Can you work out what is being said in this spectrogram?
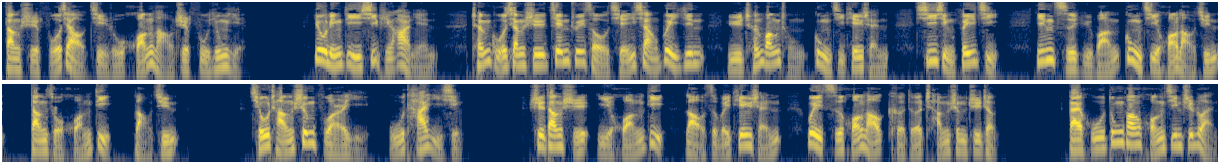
当时佛教仅如黄老之附庸也。又灵帝西平二年，陈国相师兼追奏前相魏因与陈王宠共祭天神，西姓非祭，因此与王共祭黄老君。当作皇帝老君，求长生福而已，无他异性。是当时以皇帝老子为天神，为此黄老可得长生之政。逮乎东方黄金之乱，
